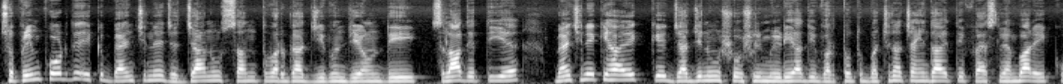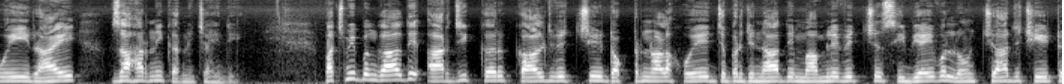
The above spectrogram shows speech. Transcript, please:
ਸੁਪਰੀਮ ਕੋਰਟ ਦੇ ਇੱਕ ਬੈਂਚ ਨੇ ਜੱਜਾਂ ਨੂੰ ਸੰਤ ਵਰਗਾ ਜੀਵਨ ਜਿਉਣ ਦੀ ਸਲਾਹ ਦਿੱਤੀ ਹੈ ਬੈਂਚ ਨੇ ਕਿਹਾ ਹੈ ਕਿ ਜੱਜ ਨੂੰ ਸੋਸ਼ਲ ਮੀਡੀਆ ਦੀ ਵਰਤੋਂ ਤੋਂ ਬਚਣਾ ਚਾਹੀਦਾ ਹੈ ਤੇ ਫੈਸਲਿਆਂ ਬਾਰੇ ਕੋਈ رائے ਜ਼ਾਹਰ ਨਹੀਂ ਕਰਨੀ ਚਾਹੀਦੀ ਪੱਛਮੀ ਬੰਗਾਲ ਦੇ ਆਰਜੀ ਕਰ ਕਾਲਜ ਵਿੱਚ ਡਾਕਟਰ ਨਾਲ ਹੋਏ ਜਬਰ ਜਨਾਹ ਦੇ ਮਾਮਲੇ ਵਿੱਚ ਸੀਬੀਆਈ ਵੱਲੋਂ ਚਾਰਜ ਸ਼ੀਟ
